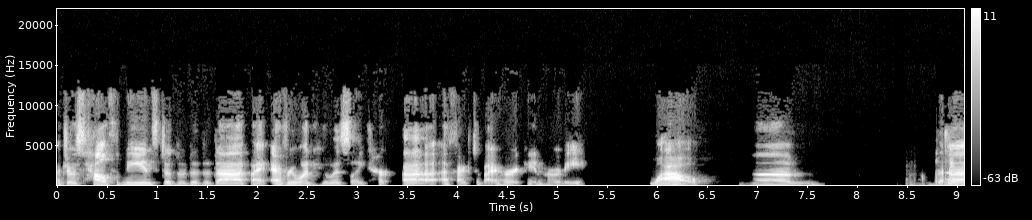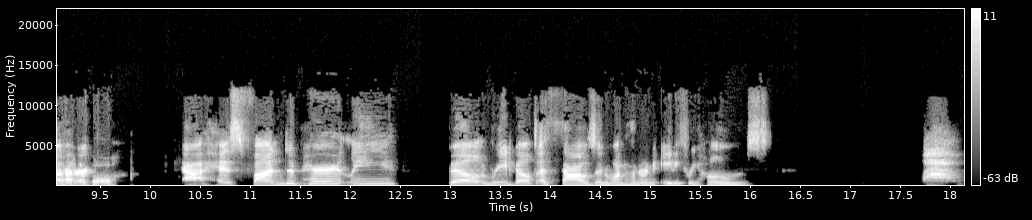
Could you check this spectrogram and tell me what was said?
address health needs da, da, da, da, da, by everyone who was like hur- uh, affected by Hurricane Harvey. wow Um, That's the incredible. yeah, his fund apparently built rebuilt a thousand one hundred eighty three homes. Wow,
